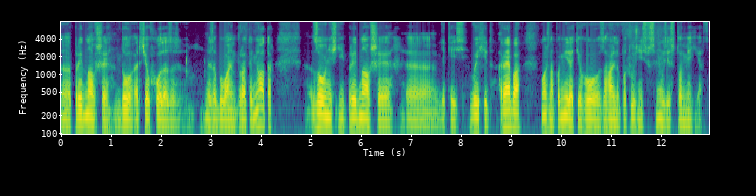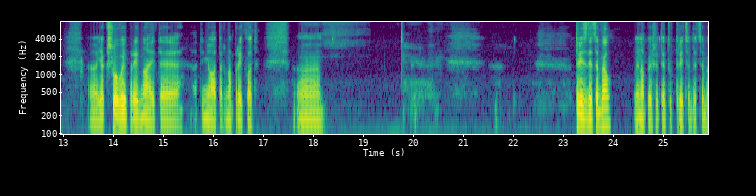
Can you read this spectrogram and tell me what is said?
е, приєднавши до РЧ входа, не забуваємо про атенюатор зовнішній, приєднавши е, якийсь вихід реба, можна поміряти його загальну потужність в смузі 100 МГц. Е, якщо ви приєднаєте атенюатор, наприклад, 30 дБ, ви напишете тут 30 дБ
